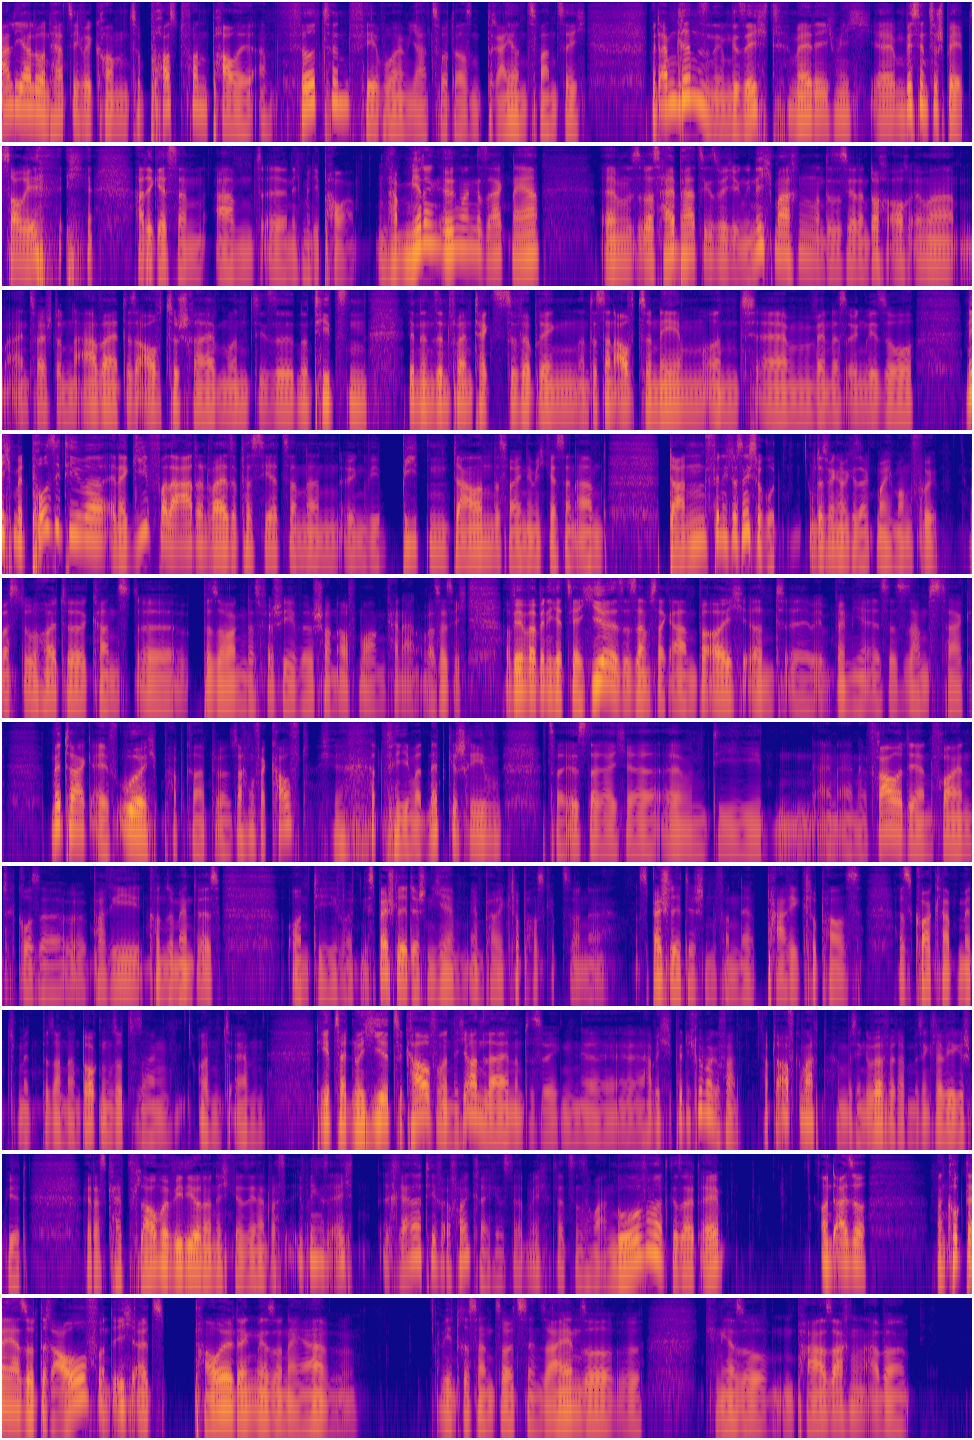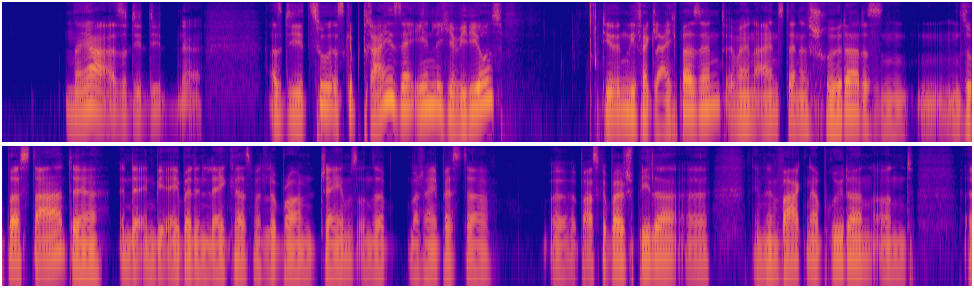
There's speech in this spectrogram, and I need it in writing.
Hallihallo und herzlich willkommen zu Post von Paul am 4. Februar im Jahr 2023. Mit einem Grinsen im Gesicht melde ich mich äh, ein bisschen zu spät. Sorry, ich hatte gestern Abend äh, nicht mehr die Power und habe mir dann irgendwann gesagt, naja, ähm, was Halbherziges will ich irgendwie nicht machen und das ist ja dann doch auch immer ein, zwei Stunden Arbeit, das aufzuschreiben und diese Notizen in einen sinnvollen Text zu verbringen und das dann aufzunehmen und ähm, wenn das irgendwie so nicht mit positiver, energievoller Art und Weise passiert, sondern irgendwie beaten down, das war ich nämlich gestern Abend, dann finde ich das nicht so gut. Und deswegen habe ich gesagt, mache ich morgen früh was du heute kannst äh, besorgen, das verschiebe schon auf morgen, keine Ahnung, was weiß ich. Auf jeden Fall bin ich jetzt ja hier, es ist Samstagabend bei euch und äh, bei mir ist es Samstag Mittag, 11 Uhr. Ich habe gerade äh, Sachen verkauft. Hier hat mir jemand nett geschrieben, zwei Österreicher, ähm, die ein, eine Frau, deren Freund großer äh, Paris-Konsument ist und die wollten die Special Edition hier im, im Paris Clubhaus gibt so eine Special Edition von der Pari Clubhouse, also Core Club mit, mit besonderen Drucken sozusagen. Und ähm, die gibt es halt nur hier zu kaufen und nicht online. Und deswegen äh, ich, bin ich rübergefahren. Hab da aufgemacht, habe ein bisschen gewürfelt, habe ein bisschen Klavier gespielt. Wer das Kai Pflaume-Video noch nicht gesehen hat, was übrigens echt relativ erfolgreich ist, der hat mich letztens nochmal angerufen und hat gesagt, ey, und also, man guckt da ja so drauf und ich als Paul denke mir so, naja, wie interessant soll es denn sein? So, äh, kenne ja so ein paar Sachen, aber naja, also die, die, ne, also die zu, es gibt drei sehr ähnliche Videos, die irgendwie vergleichbar sind. Immerhin eins Dennis Schröder, das ist ein, ein Superstar, der in der NBA bei den Lakers mit LeBron James, unser wahrscheinlich bester äh, Basketballspieler, äh, neben den Wagner-Brüdern und äh,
